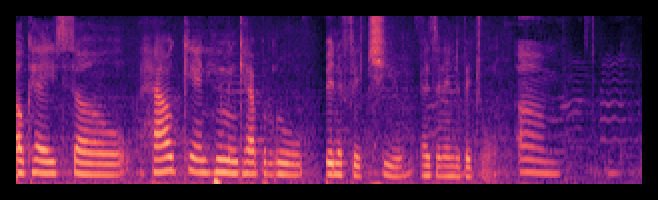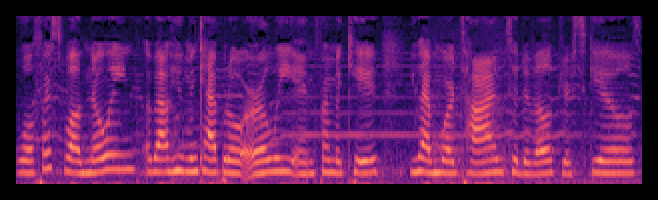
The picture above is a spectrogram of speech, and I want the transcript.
Okay, so how can human capital benefit you as an individual? Um, well, first of all, knowing about human capital early and from a kid, you have more time to develop your skills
